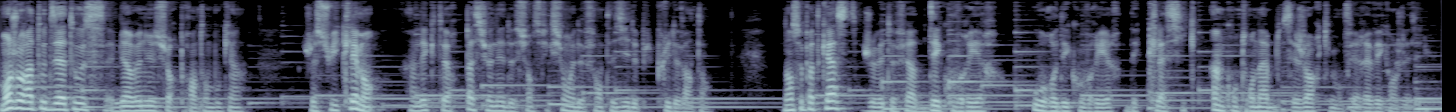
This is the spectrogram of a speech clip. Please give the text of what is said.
Bonjour à toutes et à tous et bienvenue sur Prends ton bouquin. Je suis Clément, un lecteur passionné de science-fiction et de fantasy depuis plus de 20 ans. Dans ce podcast, je vais te faire découvrir ou redécouvrir des classiques incontournables de ces genres qui m'ont fait rêver quand je les ai lus.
